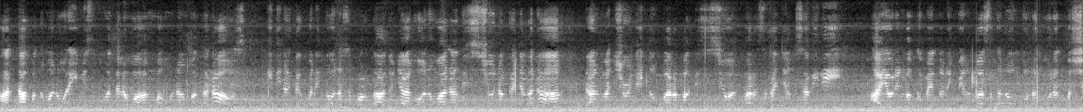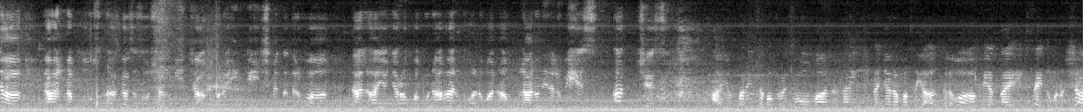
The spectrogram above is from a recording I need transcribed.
at dapat umano ay mismo ang dalawa ang maunang mag-announce. Idinagdag pa nito na suportado niya kung ano man ang desisyon ng kanyang anak dahil mature na ito para magdesisyon para sa kanyang sarili. Ayaw rin magkomento ni Vilma sa tanong kung nagulat ba siya dahil na-post na agad sa social media ang para engagement ng dalawa dahil ayaw niya raw pagunahan kung ano man ang plano ni na Luis at Jessie. Ayon pa rin sa congresswoman, nakikita niya na masaya ang dalawa kaya nai-excite umano siya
